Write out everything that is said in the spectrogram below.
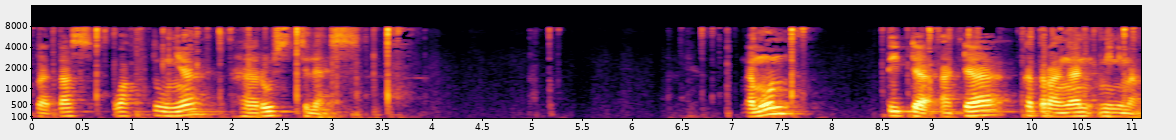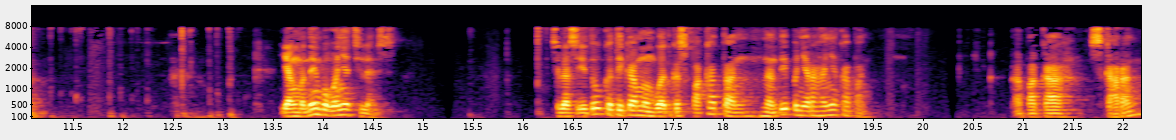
batas waktunya harus jelas. Namun, tidak ada keterangan minimal. Yang penting pokoknya jelas. Jelas itu ketika membuat kesepakatan, nanti penyerahannya kapan? Apakah sekarang?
